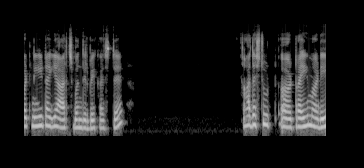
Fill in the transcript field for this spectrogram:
ಬಟ್ ನೀಟಾಗಿ ಆರ್ಚ್ ಬಂದಿರಬೇಕಷ್ಟೇ. ಆದಷ್ಟು ಟ್ರೈ ಮಾಡಿ.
